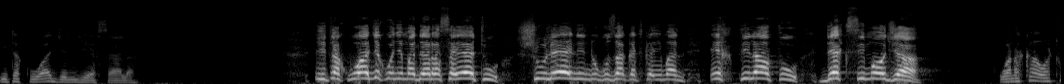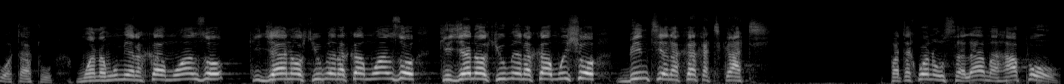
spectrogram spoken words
Itakuwaje nje ya sala itakuwaje kwenye madarasa yetu? Shuleni ndugu zao katika imani. Ikhtilafu deksi moja. Wanakaa watu watatu. Mwanamume anakaa mwanzo kijana wa kiume anakaa mwanzo kijana wa kiume anakaa mwisho binti anakaa katikati. Patakuwa na usalama hapo.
